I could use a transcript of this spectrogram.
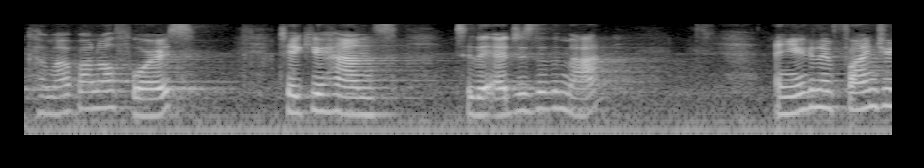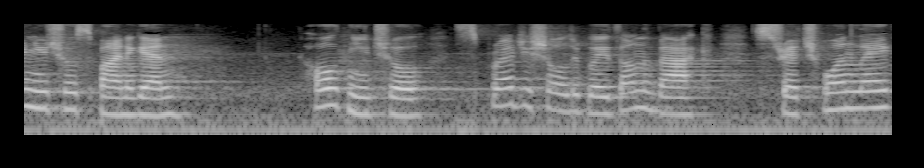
to come up on all fours. Take your hands to the edges of the mat. And you're to find your neutral spine again. Hold neutral. Spread your shoulder blades on the back. Stretch one leg.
